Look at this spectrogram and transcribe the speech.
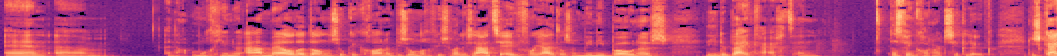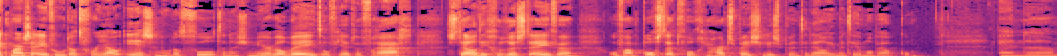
En um, en nou, mocht je je nu aanmelden, dan zoek ik gewoon een bijzondere visualisatie even voor je uit als een mini bonus die je erbij krijgt. En dat vind ik gewoon hartstikke leuk. Dus kijk maar eens even hoe dat voor jou is en hoe dat voelt. En als je meer wil weten of je hebt een vraag, stel die gerust even of aan post.volgjehartspecialist.nl. Je bent helemaal welkom. En ehm,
